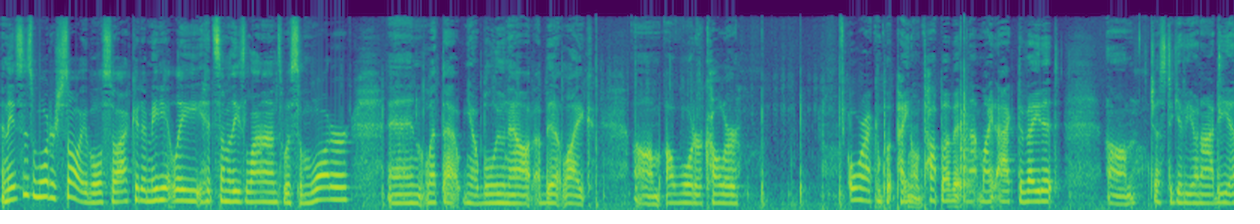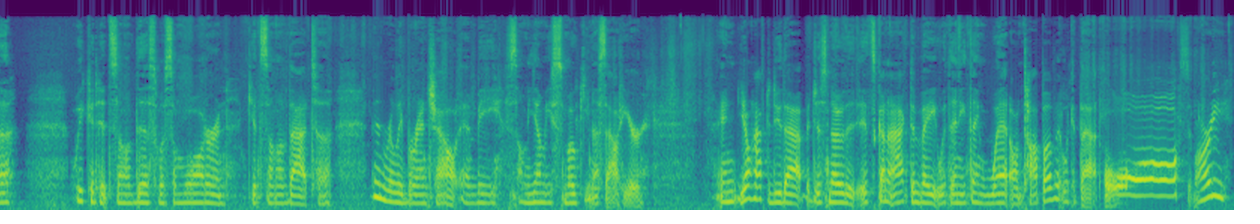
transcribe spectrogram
And this is water soluble, so I could immediately hit some of these lines with some water and let that, you know, balloon out a bit like um, a watercolor. Or I can put paint on top of it and that might activate it. Um, just to give you an idea, we could hit some of this with some water and get some of that to then really branch out and be some yummy smokiness out here. And you don't have to do that, but just know that it's going to activate with anything wet on top of it. Look at that. Oh, I'm already,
